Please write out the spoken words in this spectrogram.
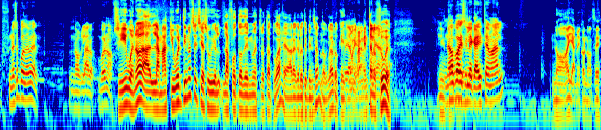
Uf, no se puede ver. No, claro. Bueno, Sí, bueno, la McCuberty no sé si ha subido la foto de nuestros tatuajes, ahora que lo estoy pensando, claro, que mirar, normalmente lo a sube. no, porque si le caíste mal. No, ya me conoce.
